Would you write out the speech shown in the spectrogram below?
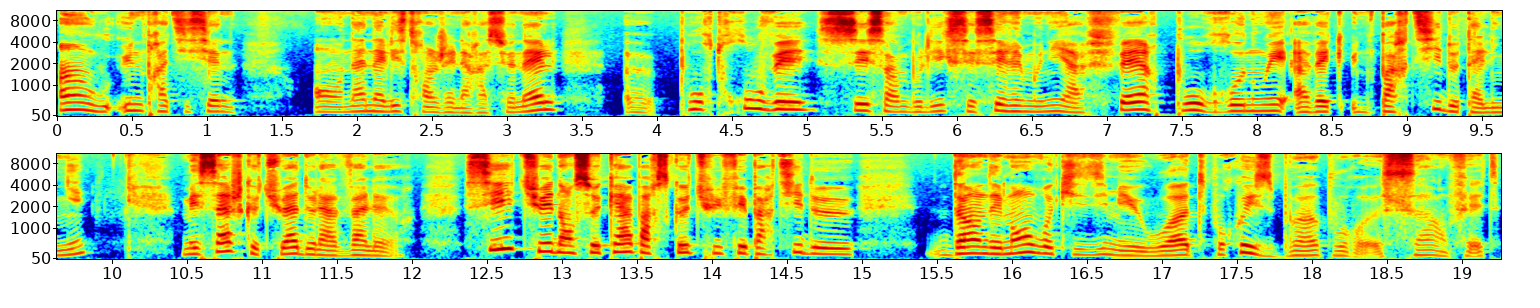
un ou une praticienne en analyse transgénérationnelle, euh, pour trouver ces symboliques, ces cérémonies à faire pour renouer avec une partie de ta lignée mais sache que tu as de la valeur. Si tu es dans ce cas parce que tu fais partie de d'un des membres qui se dit mais what pourquoi il se bat pour euh, ça en fait?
